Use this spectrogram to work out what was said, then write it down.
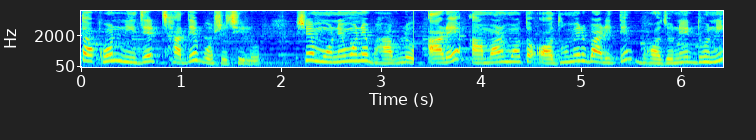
তখন নিজের ছাদে বসেছিল। সে মনে মনে ভাবলো, আরে, আমার মতো অধমের বাড়িতে ভজনের ধ্বনি?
